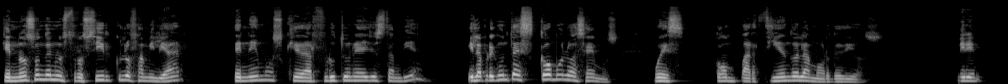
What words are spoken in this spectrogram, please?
que no son de nuestro círculo familiar, tenemos que dar fruto en ellos también. Y la pregunta es, ¿cómo lo hacemos? Pues compartiendo el amor de Dios. Miren,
